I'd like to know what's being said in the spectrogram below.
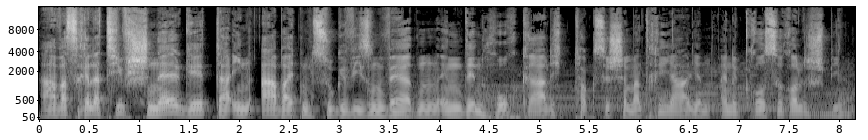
Aber ah, was relativ schnell geht, da ihnen Arbeiten zugewiesen werden, in denen hochgradig toxische Materialien eine große Rolle spielen.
